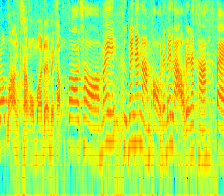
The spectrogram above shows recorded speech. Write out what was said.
ระหว่างทางออกมาได้ไหมครับ กชไม่คือไม่แนะนำออกได้ไม่ลาออกได้นะคะ แต่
